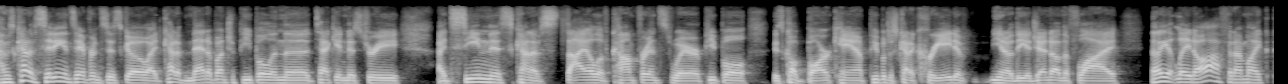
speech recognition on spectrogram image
I was kind of sitting in San Francisco. I'd kind of met a bunch of people in the tech industry. I'd seen this kind of style of conference where people, it's called bar camp. People just kind of creative, you know, the agenda on the fly. Then I get laid off and I'm like,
